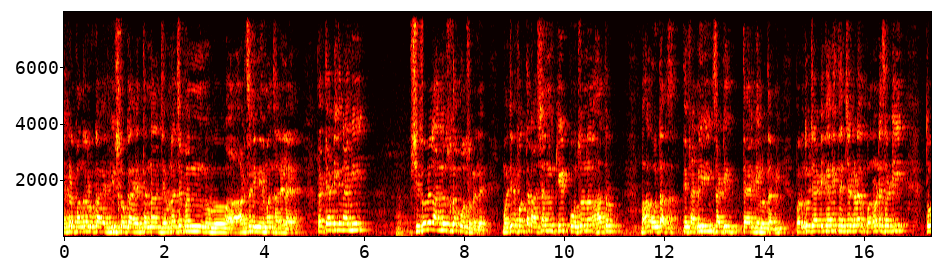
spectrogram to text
इकडे पंधरा लोक आहेत वीस लोक आहेत त्यांना जेवणाच्या पण अडचणी निर्माण झालेल्या आहेत. तर त्या ठिकाणी आम्ही शिजवलेलं अन्न सुद्धा पोहोचवलेलं आहे. म्हणजे फक्त राशन किट पोहोचवणं हा तर भाग होताच. ते फॅमिलीसाठी तयार केलं होतं आम्ही. परंतु ज्या ठिकाणी त्यांच्याकडे बनवण्यासाठी तो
